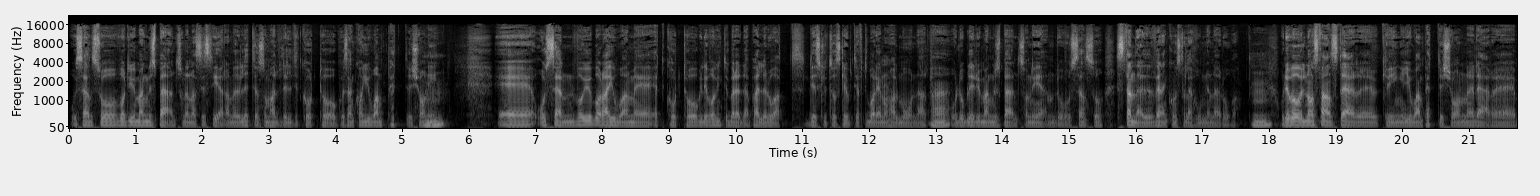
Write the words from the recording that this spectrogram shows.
Och sen så var det ju Magnus Bernt som den assisterande liten som hade det lite kort tag och sen kom Johan Pettersson in. Eh, och sen var ju bara Johan med ett kort tag. Det var vi inte beredda på heller då att det skulle ta slut efter bara en och en halv månad. Nej. Och då blev det Magnus Berntsson igen då. Och sen så stannade det vid den konstellationen där då. Mm. Och det var väl någonstans där eh, kring Johan Pettersson eh, där eh,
